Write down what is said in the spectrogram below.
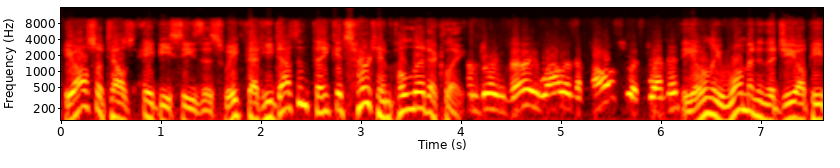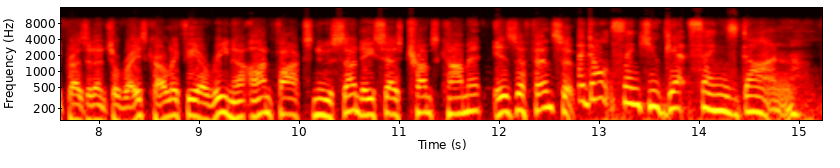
He also tells ABC this week that he doesn't think it's hurt him politically. I'm doing very well in the polls with women. The only woman in the GOP presidential race, Carly Fiorina, on Fox News Sunday, says Trump's comment is offensive. I don't think you get things done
